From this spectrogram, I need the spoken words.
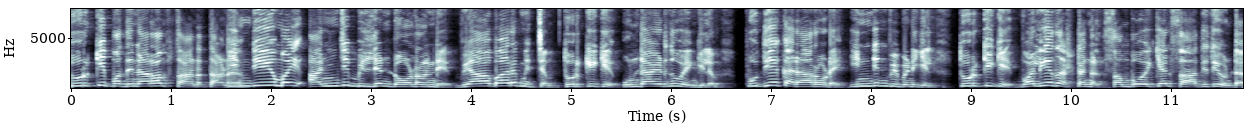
തുർക്കി പതിനാറാം സ്ഥാനത്താണ്. ഇന്ത്യയുമായി അഞ്ച് ബില്യൺ ഡോളറിന്റെ വ്യാപാര മിച്ചം തുർക്കിക്ക് ഉണ്ടായിരുന്നുവെങ്കിലും പുതിയ കരാറോടെ ഇന്ത്യൻ വിപണിയിൽ തുർക്കിക്ക് വലിയ നഷ്ടങ്ങൾ സംഭവിക്കാൻ സാധ്യതയുണ്ട്.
